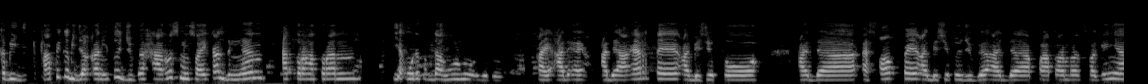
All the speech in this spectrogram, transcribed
Kebij tapi kebijakan itu juga harus menyesuaikan dengan aturan-aturan yang udah terdahulu gitu. Kayak ada ada ART, habis itu ada SOP, habis itu juga ada peraturan dan sebagainya,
